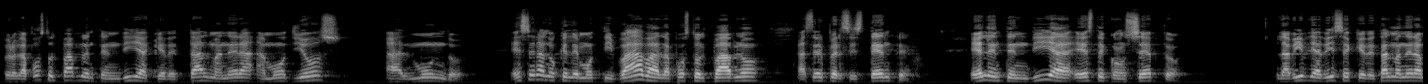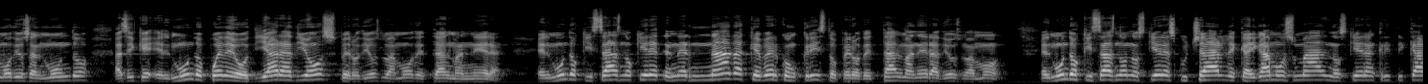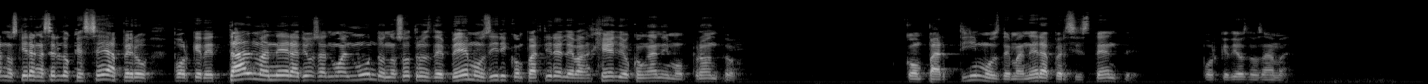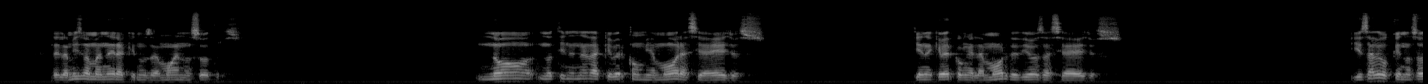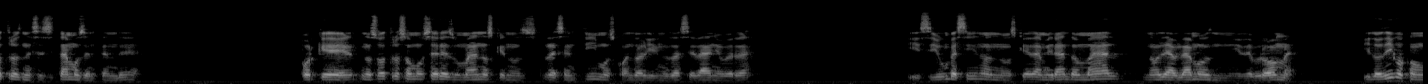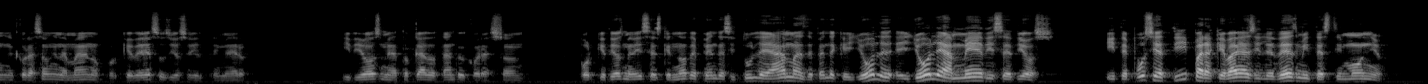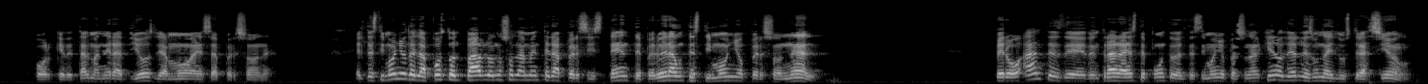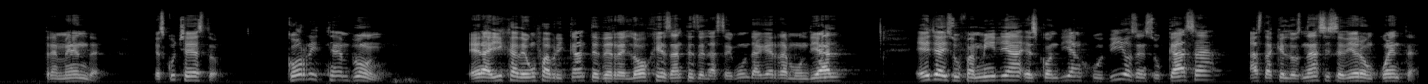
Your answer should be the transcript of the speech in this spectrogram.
Pero el apóstol Pablo entendía que de tal manera amó Dios al mundo. Eso era lo que le motivaba al apóstol Pablo a ser persistente. Él entendía este concepto. La Biblia dice que de tal manera amó Dios al mundo, así que el mundo puede odiar a Dios, pero Dios lo amó de tal manera. El mundo quizás no quiere tener nada que ver con Cristo, pero de tal manera Dios lo amó. El mundo quizás no nos quiere escuchar, le caigamos mal, nos quieran criticar, nos quieran hacer lo que sea, pero porque de tal manera Dios amó al mundo, nosotros debemos ir y compartir el Evangelio con ánimo pronto. Compartimos de manera persistente porque Dios nos ama. De la misma manera que nos amó a nosotros no, no tiene nada que ver con mi amor hacia ellos. Tiene que ver con el amor de Dios hacia ellos. Y es algo que nosotros necesitamos entender. Porque nosotros somos seres humanos que nos resentimos cuando alguien nos hace daño, ¿verdad? Y si un vecino nos queda mirando mal, no le hablamos ni de broma. Y lo digo con el corazón en la mano, porque de esos yo soy el primero. Y Dios me ha tocado tanto el corazón porque Dios me dice, es que no depende si tú le amas, depende que yo le, eh, yo le amé, dice Dios, y te puse a ti para que vayas y le des mi testimonio, porque de tal manera Dios le amó a esa persona. El testimonio del apóstol Pablo no solamente era persistente, pero era un testimonio personal. Pero antes de, de entrar a este punto del testimonio personal, quiero leerles una ilustración tremenda. Escuche esto. Corrie ten Boom era hija de un fabricante de relojes antes de la Segunda Guerra Mundial. Ella y su familia escondían judíos en su casa hasta que los nazis se dieron cuenta.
